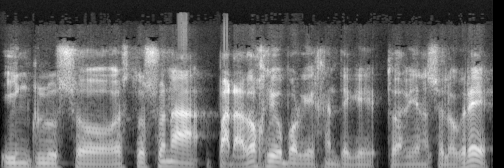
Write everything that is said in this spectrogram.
Incluso esto suena paradójico porque hay gente que todavía no se lo cree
